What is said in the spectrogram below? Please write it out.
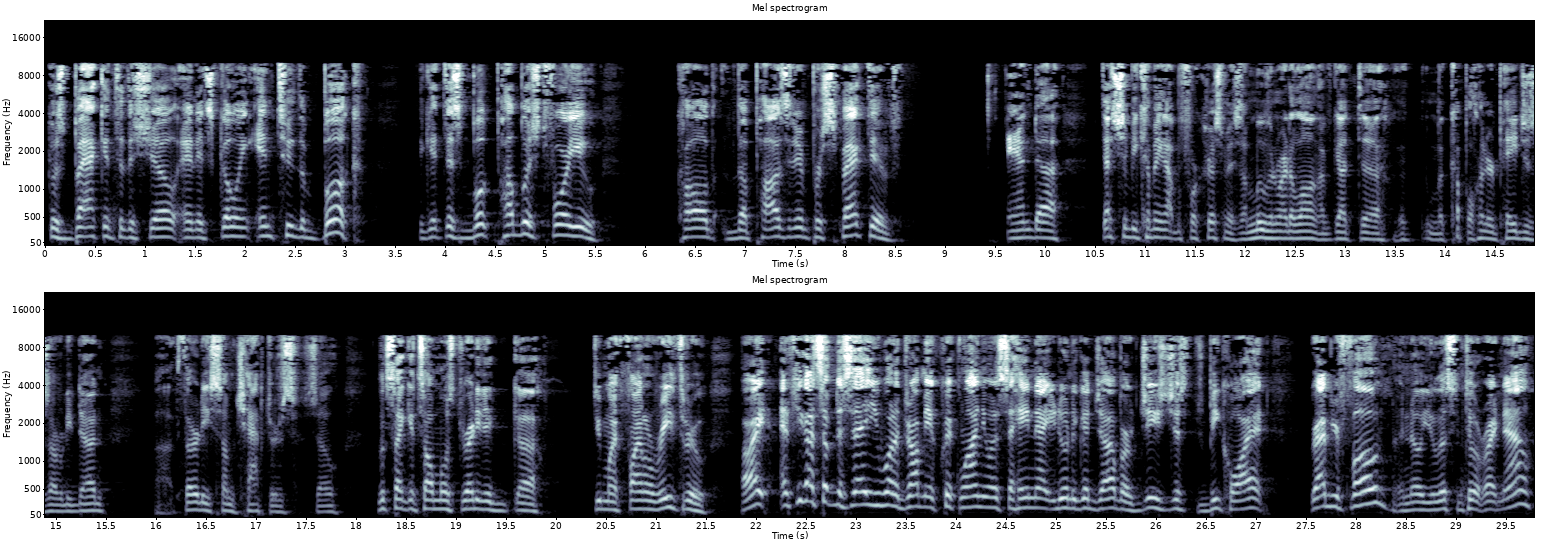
goes back into the show and it's going into the book to get this book published for you called The Positive Perspective. And, uh, that should be coming out before Christmas. I'm moving right along. I've got, uh, a couple hundred pages already done, uh, 30 some chapters. So looks like it's almost ready to, uh, do my final read through. All right. And if you got something to say, you want to drop me a quick line, you want to say, Hey, Nat, you're doing a good job or geez, just be quiet. Grab your phone. I know you're listening to it right now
